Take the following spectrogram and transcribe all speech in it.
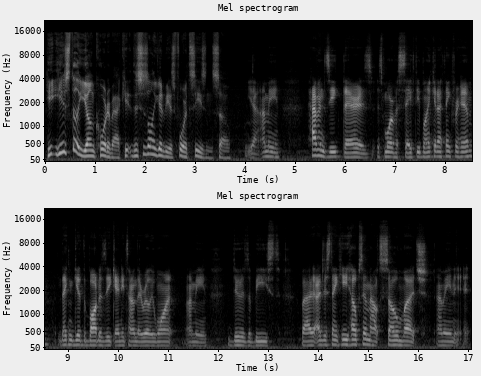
He he is still a young quarterback. He, this is only going to be his fourth season, so Yeah, I mean, having Zeke there is is more of a safety blanket, I think, for him. They can give the ball to Zeke anytime they really want. I mean, dude is a beast, but I, I just think he helps him out so much. I mean, it-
